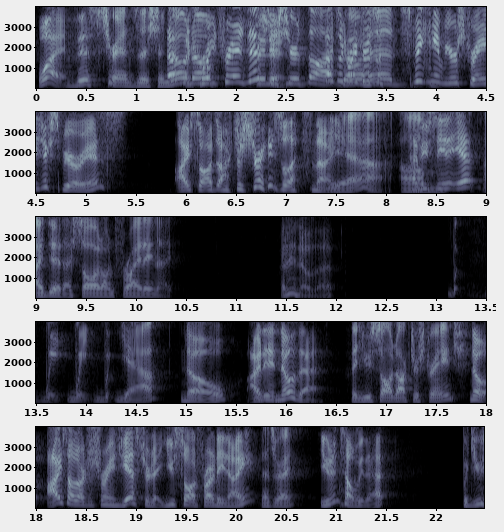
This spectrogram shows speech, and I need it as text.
what? This transition. That's no, a no. great transition. Finish your thought. That's a Go great transition. ahead. Speaking of your strange experience, I saw Doctor Strange last night. Yeah. Have you um, seen it yet? I did. I saw it on Friday night. I didn't know that. Wait, wait, wait yeah. No, I didn't know that. That you saw Doctor Strange? No, I saw Doctor Strange yesterday. You saw it Friday night. That's right. You didn't tell me that But you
